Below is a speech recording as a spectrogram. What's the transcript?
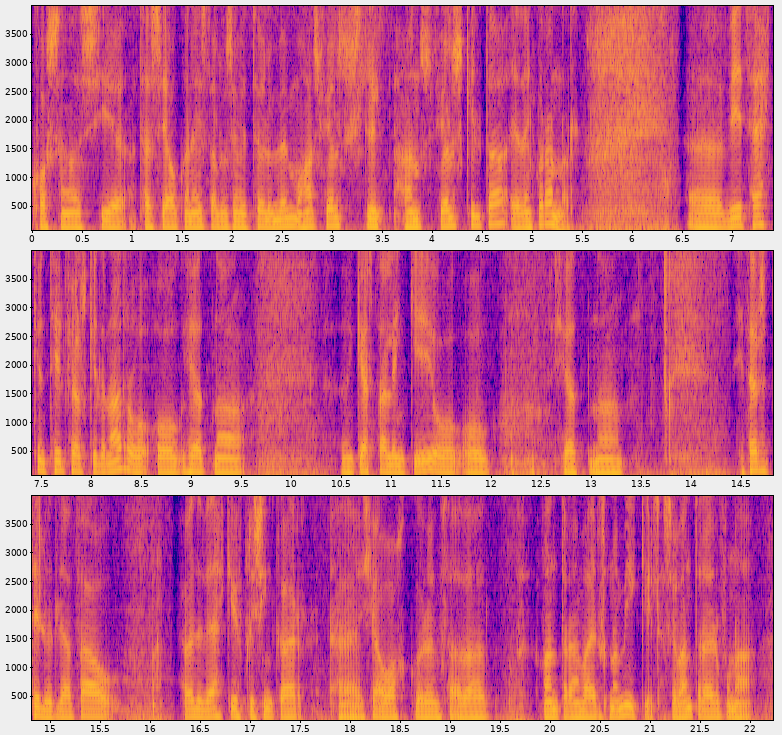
Hvort sem það sé þessi ákvæmna einstaklega sem við tölum um og hans, fjölskyld, hans fjölskylda eða einhver annar. Uh, við þekkjum til fjölskyldunar og, og hérna við hefum gert það lengi og, og hérna í þessu tilfelli að þá höfðum við ekki upplýsingar uh, hjá okkur um það að vandraðan væri svona mikil. Þessi vandraðan eru búin að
